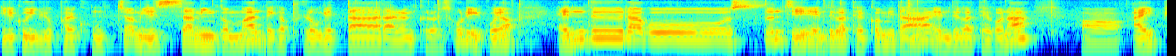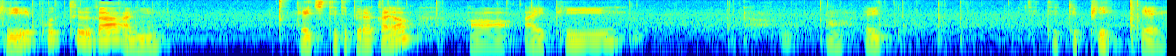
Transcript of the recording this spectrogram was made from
19168 0.13인 것만 내가 불러오겠다라는 그런 소리이고요. and라고 쓴지 and가 될 겁니다. and가 되거나 어, IP 포트가 아닌 HTTP랄까요? 어, IP 어, HTTP 예,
